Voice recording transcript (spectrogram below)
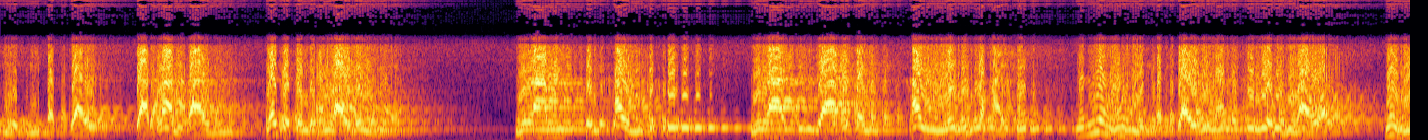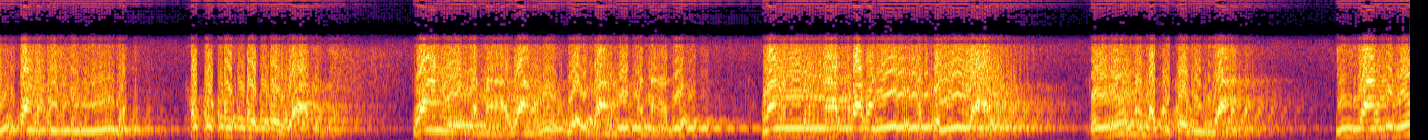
เหตุมีปัจจัยจากร่างกายนี้แล้วจะเป็นของเราได้ยังไงเวลามันเป็นไข้มันก็ทุกข์เวลากินยาเข้าไปไข้มันลดมันก็หายทุกข์มันเรื่องของเหตุปัจจัยนี่นะไม่ใช่เรื่องของเราอะเมื่อเห็นความจริงตรงนี้เนี่ย ค่อยๆวางวางเวทนาวางรูปด้วยวางเวทนาด้วยวางเวทนาความรู้มันก็รู้วางรู้นั่นแหละคือตัววิญญาณวิญญาณที่รู้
